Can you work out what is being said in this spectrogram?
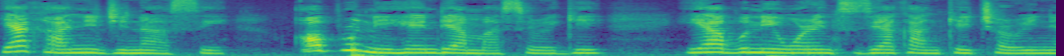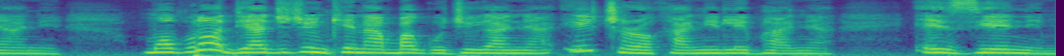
Ya ka anyị ji na-asị ọ bụrụ na ihe ndị a masịrị gị ya bụ na ị nwere ntụziaka nke chọrọ inye anyị maọbụ na ọ dị ajụjụ nke na-agbagwoju gị anya ịchọrọ ka anyị leba anya ezi enyi m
